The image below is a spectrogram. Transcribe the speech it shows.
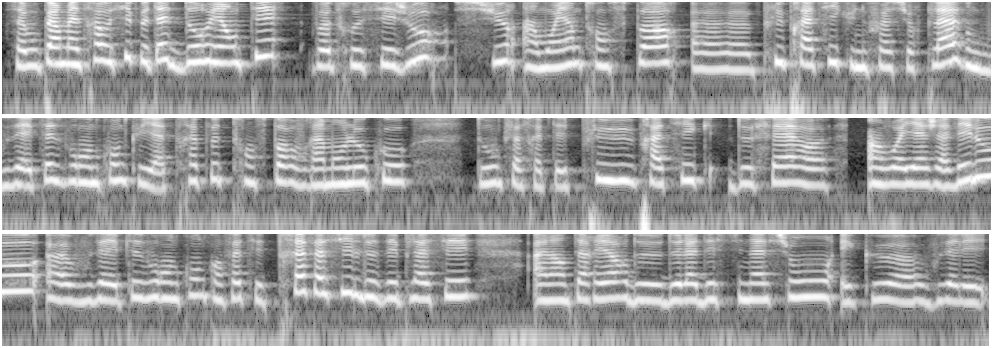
Ça vous permettra aussi peut-être d'orienter votre séjour sur un moyen de transport euh, plus pratique une fois sur place. Donc vous allez peut-être vous rendre compte qu'il y a très peu de transports vraiment locaux. Donc ça serait peut-être plus pratique de faire euh, un voyage à vélo. Euh, vous allez peut-être vous rendre compte qu'en fait c'est très facile de se déplacer à l'intérieur de, la destination et que vous allez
